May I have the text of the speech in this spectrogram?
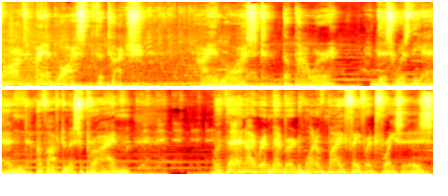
Thought I had lost the touch. I had lost the power. This was the end of Optimus Prime. But then I remembered one of my favorite phrases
